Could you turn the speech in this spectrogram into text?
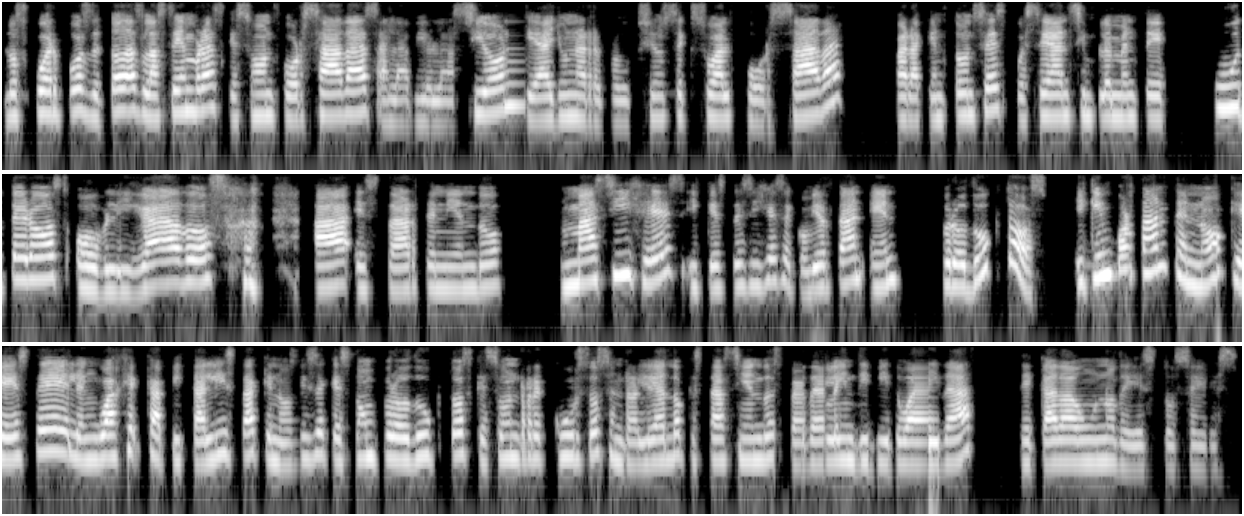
los cuerpos de todas las hembras que son forzadas a la violación, que hay una reproducción sexual forzada, para que entonces pues sean simplemente úteros obligados a estar teniendo más hijos y que estos hijos se conviertan en productos. Y qué importante, ¿no? Que este lenguaje capitalista que nos dice que son productos, que son recursos, en realidad lo que está haciendo es perder la individualidad de cada uno de estos seres.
